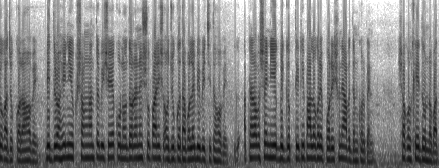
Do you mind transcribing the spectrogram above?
যোগাযোগ করা হবে। বিদ্রোহী নিয়োগ সংক্রান্ত বিষয়ে কোনো ধরনের সুপারিশ অযোগ্যতা বলে বিবেচিত হবে। আপনারা অবশ্যই নিয়োগ বিজ্ঞপ্তিটি ভালো করে পড়ে শুনে আবেদন করবেন। সকলকে ধন্যবাদ।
